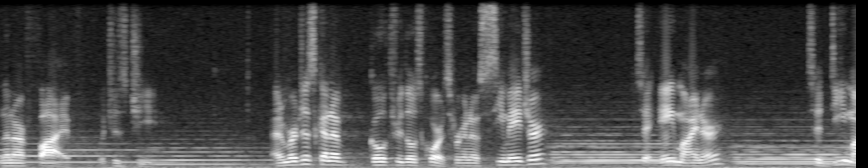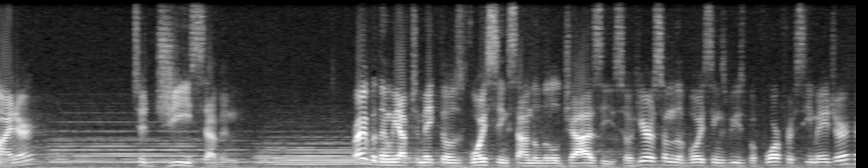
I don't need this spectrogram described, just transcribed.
And then our 5, which is G. And we're just to go through those chords. We're to C major to A minor to D minor to G7. Right, but then we have to make those voicings sound a little jazzy. So here are some of the voicings we used before for C major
